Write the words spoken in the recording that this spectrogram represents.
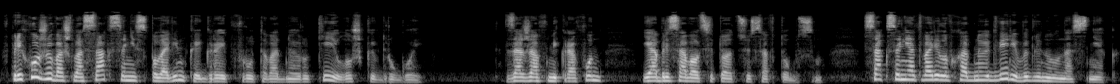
В прихожую вошла Саксони с половинкой грейпфрута в одной руке и ложкой в другой. Зажав микрофон, я обрисовал ситуацию с автобусом. Саксони отворила входную дверь и выглянула на снег.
